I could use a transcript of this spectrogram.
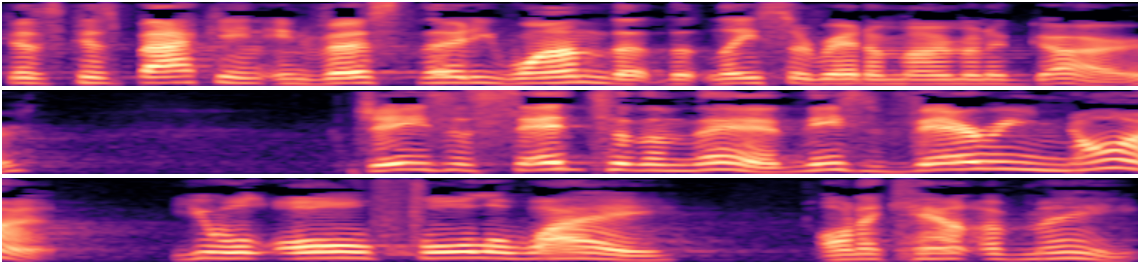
Because back in, in verse 31 that, that Lisa read a moment ago, Jesus said to them there, this very night you will all fall away on account of me.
